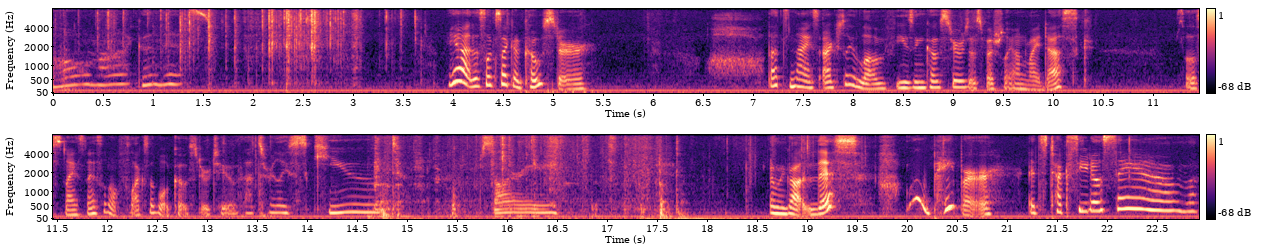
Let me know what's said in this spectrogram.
oh my goodness. Yeah, this looks like a coaster. Oh, that's nice. I actually love using coasters, especially on my desk. So this nice, nice little flexible coaster too. That's really cute. Sorry. And we got this. Paper. It's Tuxedo Sam.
